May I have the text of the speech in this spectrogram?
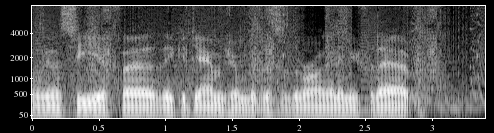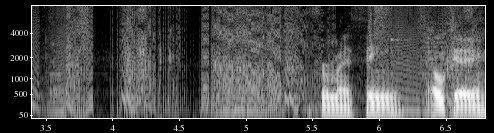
Was gonna see if uh, they could damage him, but this is the wrong enemy for that. For my thing. Okay.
